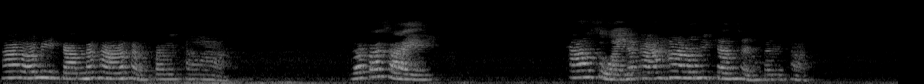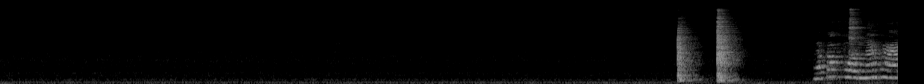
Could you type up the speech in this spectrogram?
500มิลลิกรัมนะคะใส่ลงไปเลยค่ะ แล้วก็ใส่ ข้าวสวยนะคะ 500มิลลิกรัมใส่ลงไปเลยค่ะแล้วก็คนนะคะ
